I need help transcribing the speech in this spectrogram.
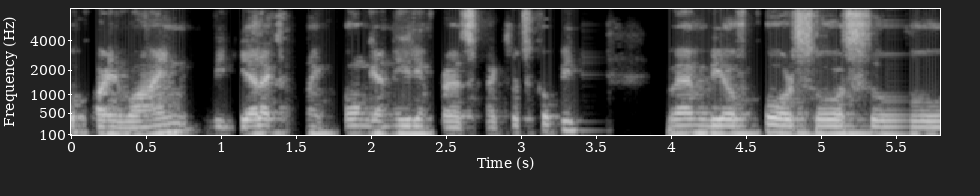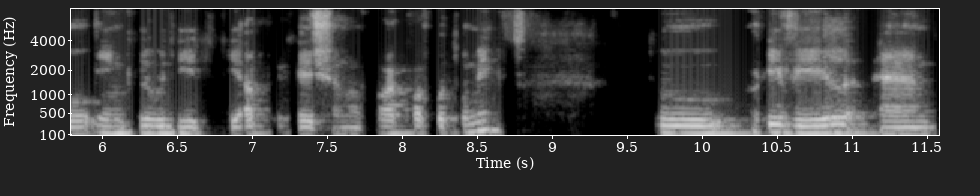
Tokaji wine with the electronic tongue and near-infrared spectroscopy, when we of course also included the application of aquaphotomics to reveal and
